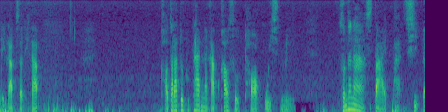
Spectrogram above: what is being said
วัสดีครับ สวัสดีครับ ขอต้อนรับทุกทุกท่านนะครับ เข้าสู่ Talk with me สนทนาสไตล์พระชิร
